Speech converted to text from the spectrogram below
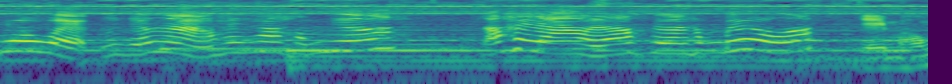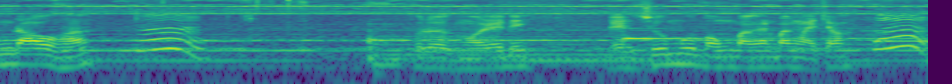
vô quẹt chỗ nào hay sao không nhớ. Đâu thấy đau rồi đâu nên không biết luôn á. Vậy mà không đau hả? Ừ. Thôi được ngồi đây đi. Để anh xuống mua bông băng anh băng lại cho. Ừ.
